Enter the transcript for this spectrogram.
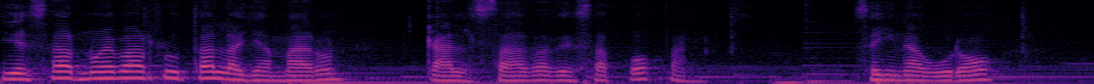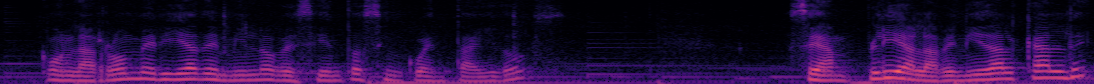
Y esa nueva ruta la llamaron Calzada de Zapopan. Se inauguró con la romería de 1952. Se amplía la avenida Alcalde,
